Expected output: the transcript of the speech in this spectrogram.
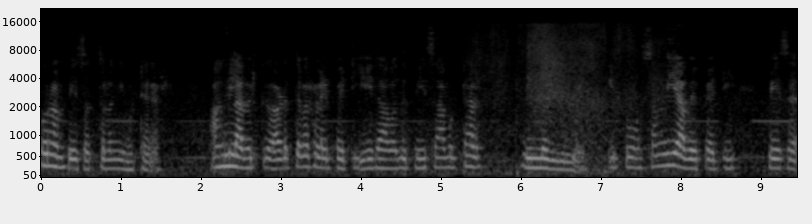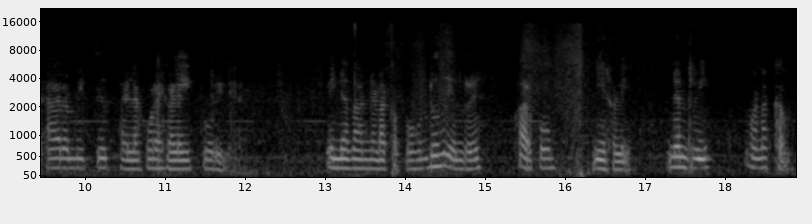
புறம் பேசத் தொடங்கிவிட்டனர். அகிலாவிற்கு அடுத்தவர்களை பற்றி ஏதாவது பேசாவிட்டால் நிம்மதியில்லை. இப்போ சந்தியாவை பற்றி பேச ஆரம்பித்து பல குறைகளை கூறினர். என்னதான் நடக்கப் போகின்றது என்று பார்ப்போம். நேர்களே நன்றி வணக்கம்.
